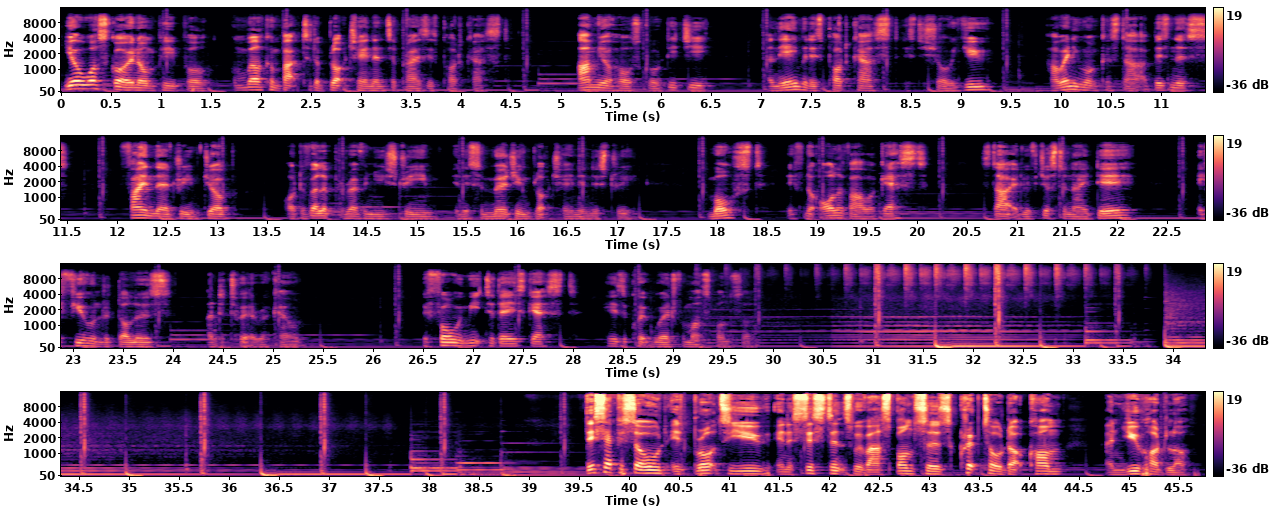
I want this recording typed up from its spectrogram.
Yo, what's going on, people? And welcome back to the Blockchain Enterprises podcast. I'm your host, GrowDigi, and the aim of this podcast is to show you how anyone can start a business, find their dream job, or develop a revenue stream in this emerging blockchain industry. Most, if not all, of our guests started with just an idea, a few hundred dollars, and a Twitter account. Before we meet today's guest, here's a quick word from our sponsor. This episode is brought to you in assistance with our sponsors Crypto.com and YouHodler.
